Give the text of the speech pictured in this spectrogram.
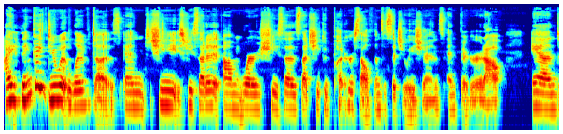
I think I do what Liv does, and she she said it um, where she says that she could put herself into situations and figure it out. And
